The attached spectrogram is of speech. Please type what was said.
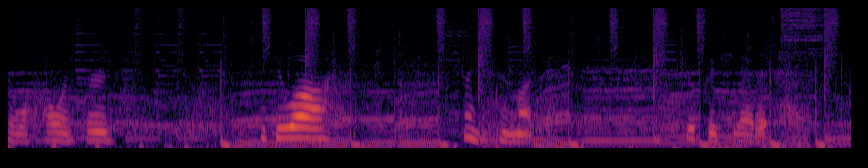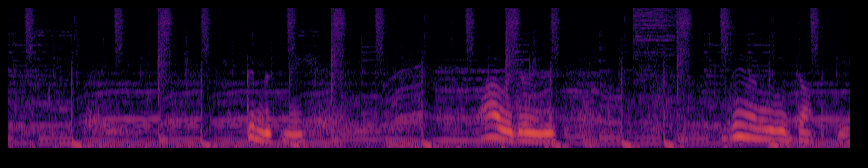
the whole way through. If you are, thank you so much. We appreciate it. Goodness me. Why are we doing this? We're doing jump here.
